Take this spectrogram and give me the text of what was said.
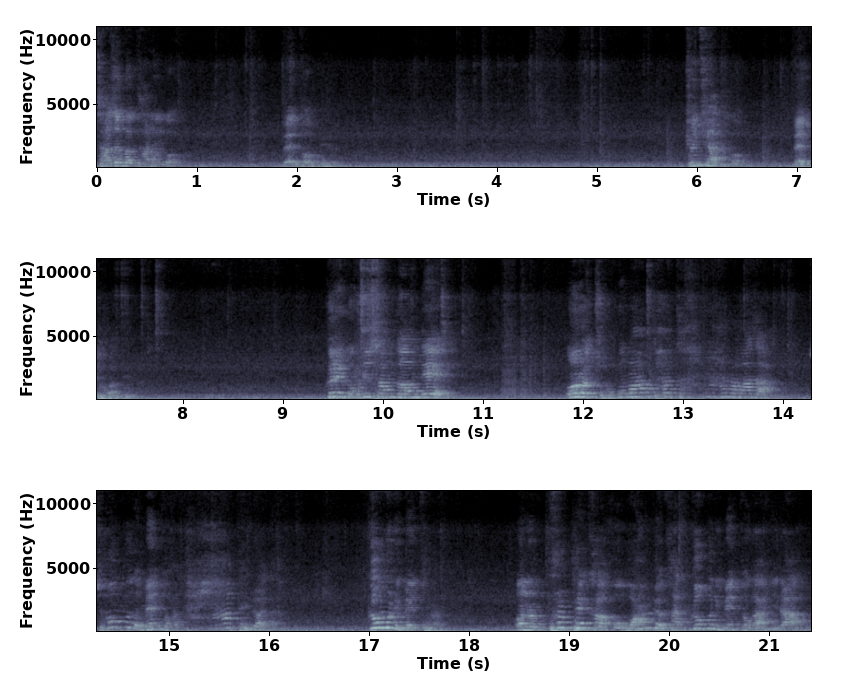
자전거 타는 거 멘토가 필요. 큐티하는 거 멘토가 필요. 그러니까 우리 삶 가운데 어느 조그마한 파트 하나하나마다 전부 다 멘토가 다 필요하다. 그분이 멘토라. 어느 퍼펙하고 완벽한 그분이 멘토가 아니라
